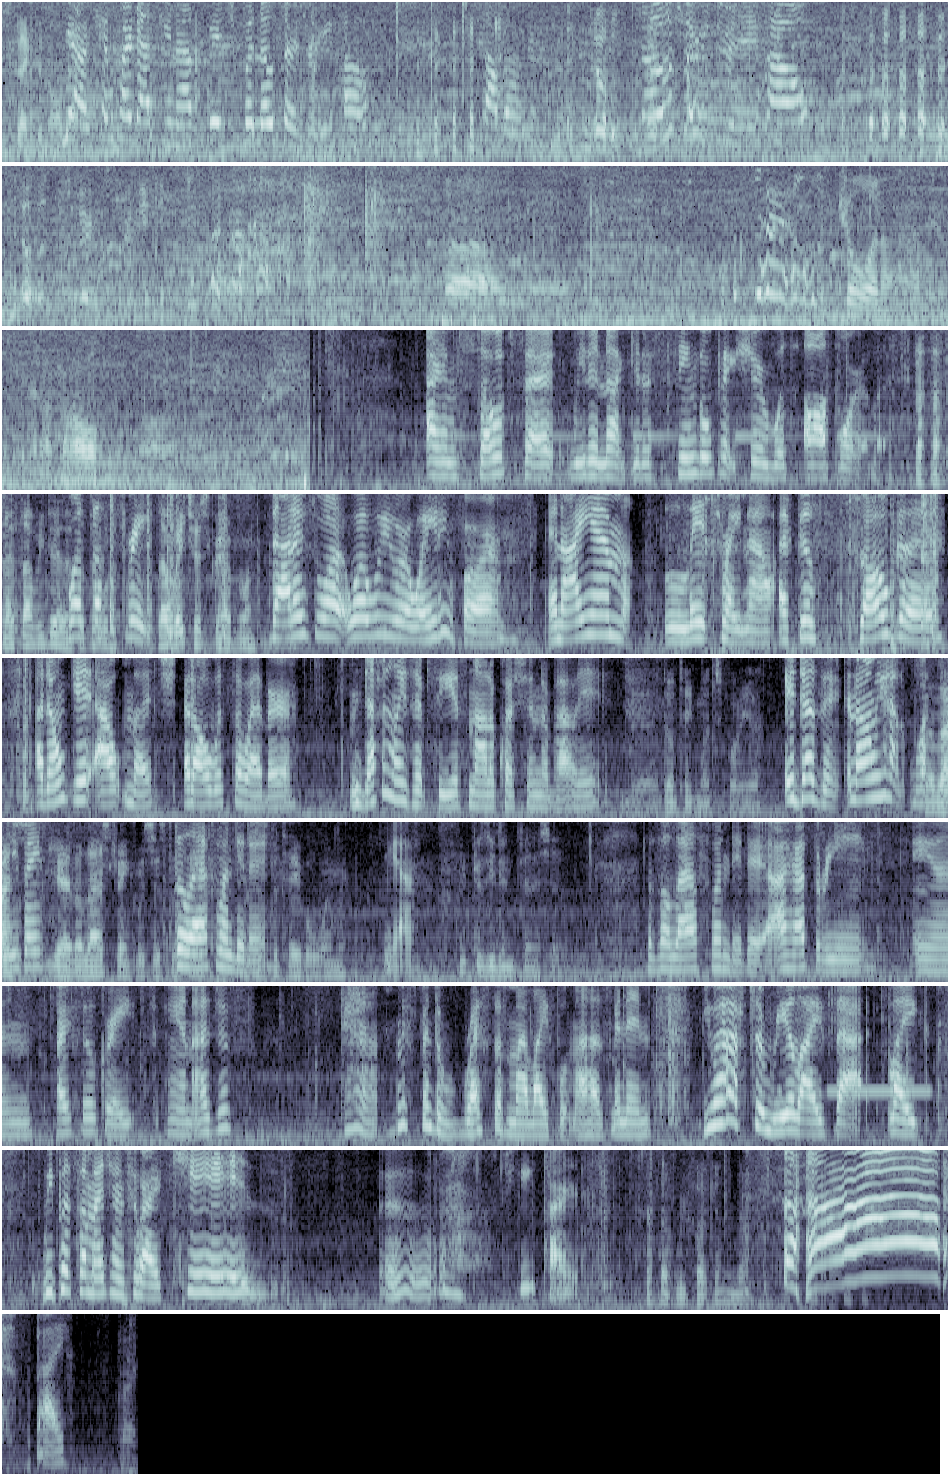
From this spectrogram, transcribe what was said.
respect and all Yeah, Kim Kardashian ass bitch, but no surgery. How? Tell them. No, sir. No surgery. How? No surgery. Oh, what the hell is going on here? Alcohol. I am so upset we did not get a single picture with all four of us. I thought we did. What thought the freak? That waitress grabbed one. That is what what we were waiting for. And I am lit right now. I feel so good. I don't get out much at all whatsoever. I'm definitely tipsy. It's not a question about it. Yeah, it don't take much for you. It doesn't. And I only had what The three, last, babe? yeah, the last drink was just the, The last one did just it. the table warmer Yeah. Because you didn't finish it. The last one did it. I had three, and I feel great. And I just, damn, I'm gonna spend the rest of my life with my husband. And you have to realize that, like, we put so much into our kids. Ooh, he parts. we fucking no. Ah!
